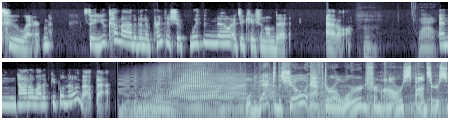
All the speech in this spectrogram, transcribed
to learn. So you come out of an apprenticeship with no educational debt at all. Hmm. Wow. And not a lot of people know about that. We'll be back to the show after a word from our sponsors.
